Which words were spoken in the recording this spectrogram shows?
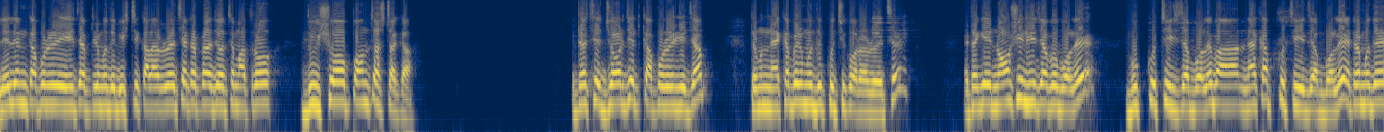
লিলেন কাপড়ের এই হিজাবটির মধ্যে বিশটি কালার রয়েছে। এটার প্রাইস হচ্ছে মাত্র দুইশো পঞ্চাশ টাকা। এটা হচ্ছে জর্জেট কাপড়ের হিজাব। যেমন নেকাবের মধ্যে কুচি করা রয়েছে। এটাকে নওশিন হিজাবে বলে বুক কুচি হিজাব বলে বা নেকাব কুচি হিজাব বলে। এটার মধ্যে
